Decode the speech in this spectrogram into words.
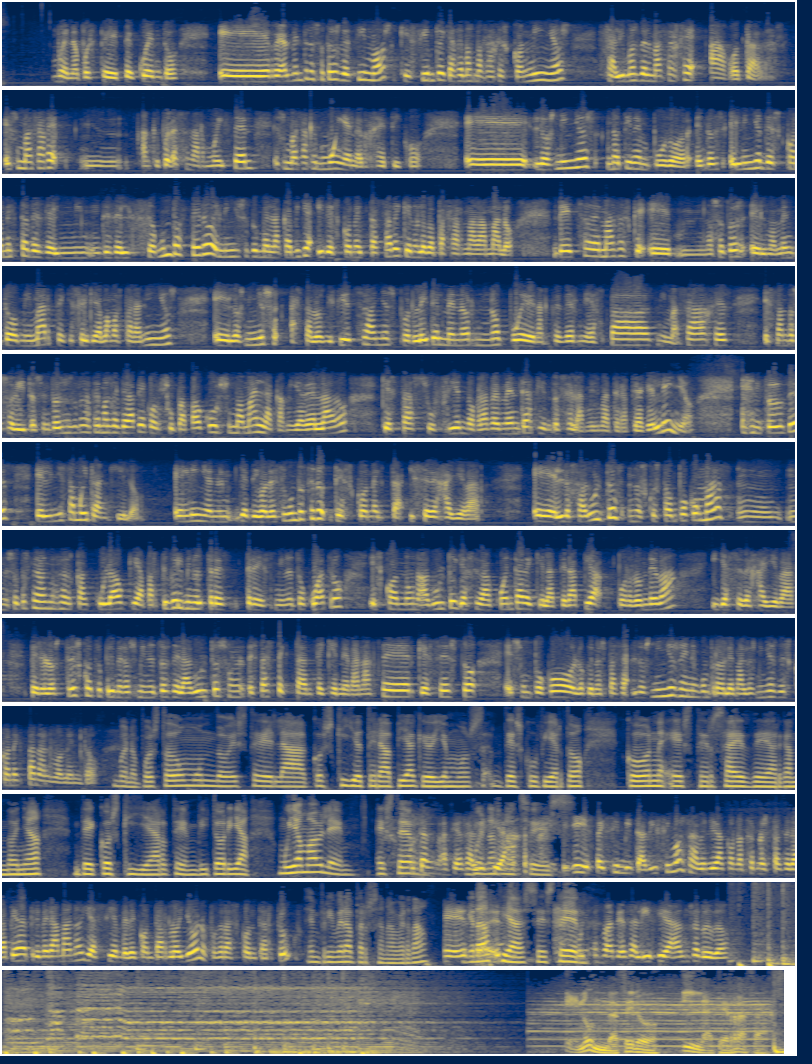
Bueno, pues te, te cuento. Eh, realmente nosotros decimos que siempre que hacemos masajes con niños, salimos del masaje agotadas. Es un masaje, mm, aunque pueda sonar muy zen, es un masaje muy energético. Eh, los niños no tienen pudor, entonces el niño desconecta desde el, desde el segundo cero, el niño se tumba en la camilla y desconecta, sabe que no le va a pasar nada malo. De hecho, además es que eh, nosotros, el momento Mimarte, que es el que llamamos para niños, eh, los niños hasta los 18 años, por ley del menor, no pueden acceder ni a spas, ni masajes, estando solitos. Entonces nosotros hacemos la terapia con su papá o con su mamá en la camilla de al lado, que está sufriendo gravemente haciéndose la misma terapia que el niño. Entonces, el niño está muy tranquilo. El niño, ya digo, en el segundo cero desconecta y se deja llevar. Eh, los adultos nos cuesta un poco más. Mm, nosotros tenemos calculado que a partir del minuto 3, 3, minuto 4 es cuando un adulto ya se da cuenta de que la terapia por dónde va y ya se deja llevar. Pero los tres, cuatro primeros minutos del adulto son, está expectante, ¿qué me van a hacer? ¿Qué es esto? Es un poco lo que nos pasa. Los niños no hay ningún problema, los niños desconectan al momento. Bueno, pues todo un mundo este, la cosquilloterapia que hoy hemos descubierto con Esther Saez de Argandoña de Cosquillearte en Vitoria. Muy amable, Esther. Muchas gracias, Alicia. Buenas noches. Y estáis invitadísimos a venir a conocer nuestra terapia de primera mano y así en vez de contarlo yo, lo podrás contar tú. En primera persona, ¿verdad? gracias. Esther. Muchas gracias, Alicia. Un saludo. En Onda Cero, La Terraza.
